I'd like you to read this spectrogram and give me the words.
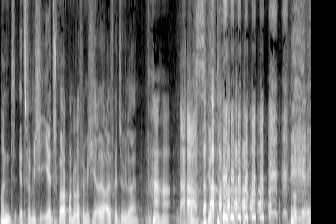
Und Jetzt für mich Jens Bergmann oder für mich äh, Alfred Sülheim? Haha. Okay.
